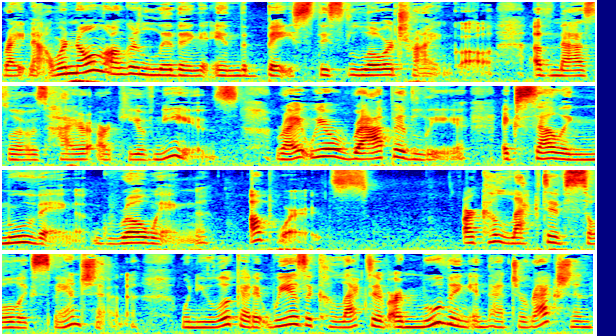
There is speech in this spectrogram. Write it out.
right now. We're no longer living in the base, this lower triangle of Maslow's hierarchy of needs, right? We are rapidly excelling, moving, growing upwards. Our collective soul expansion. When you look at it, we as a collective are moving in that direction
